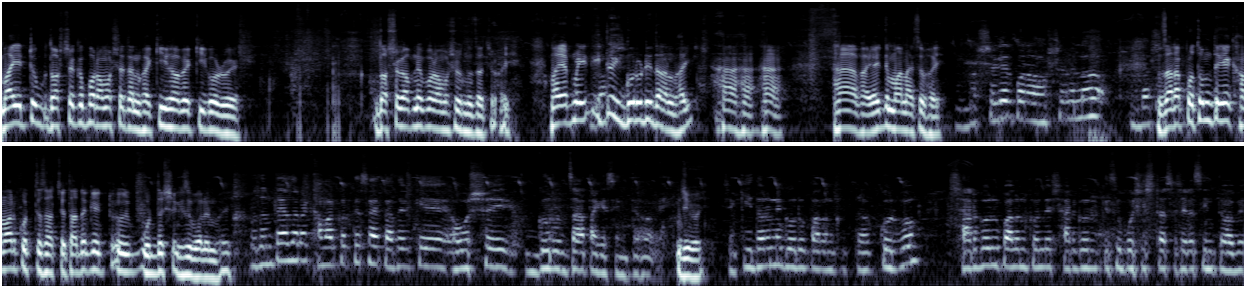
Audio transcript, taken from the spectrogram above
ভাই, একটু দর্শকের পরামর্শ দেন ভাই কীভাবে কী করবে? দর্শক আপনি পরামর্শ শুনতে চাচ্ছে ভাই। ভাই, আপনি একটু গরুটি দাঁড়ান ভাই। হ্যাঁ হ্যাঁ হ্যাঁ। হ্যাঁ ভাই এই তো মানাইছে ভাই। দর্শকের পরামর্শ হলো যারা প্রথম থেকে খামার করতে চাচ্ছে তাদেরকে একটু উদ্দেশ্যে কিছু বলেন ভাই। প্রথম থেকে যারা খামার করতে চায় তাদেরকে অবশ্যই গরুর জাত আগে চিনতে হবে। জি ভাই। সে কি ধরনের গরু পালন করতে হবে করব? সার গরু পালন করলে সার গরুর কিছু বৈশিষ্ট্য আছে সেটা চিনতে হবে।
